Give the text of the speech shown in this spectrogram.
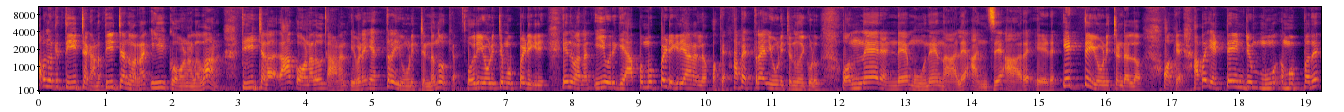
അപ്പോൾ നമുക്ക് തീറ്റ കാണാം. തീറ്റ എന്ന് പറഞ്ഞാൽ ഈ കോണളവാണ്. തീറ്റ ആ കോണളവ് കാണാൻ ഇവിടെ എത്ര യൂണിറ്റ് ഉണ്ടെന്ന് നോക്കാം ഒരു യൂണിറ്റ് മുപ്പത് ഡിഗ്രി എന്ന് പറഞ്ഞാൽ ഈ ഒരു ഗ്യാപ്പ് മുപ്പത് ഡിഗ്രി ആണല്ലോ. ഓക്കെ. അപ്പോൾ എത്ര യൂണിറ്റ് ഉണ്ട് നോക്കിക്കോളൂ. ഒന്ന് രണ്ട് മൂന്ന് നാല് അഞ്ച് ആറ് ഏഴ് എട്ട് യൂണിറ്റ് ഉണ്ടല്ലോ. ഓക്കെ. അപ്പോൾ എട്ട് ഇന്റു മുപ്പത്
